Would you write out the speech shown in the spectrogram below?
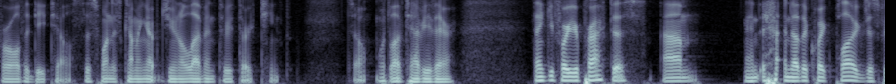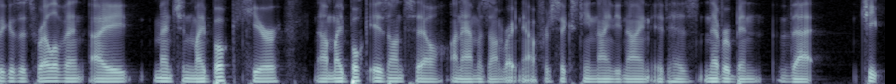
for all the details. This one is coming up June 11th through 13th. So would love to have you there. Thank you for your practice. Um, and another quick plug, just because it's relevant, I mentioned my book here. Uh, my book is on sale on Amazon right now for $16.99. It has never been that cheap.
